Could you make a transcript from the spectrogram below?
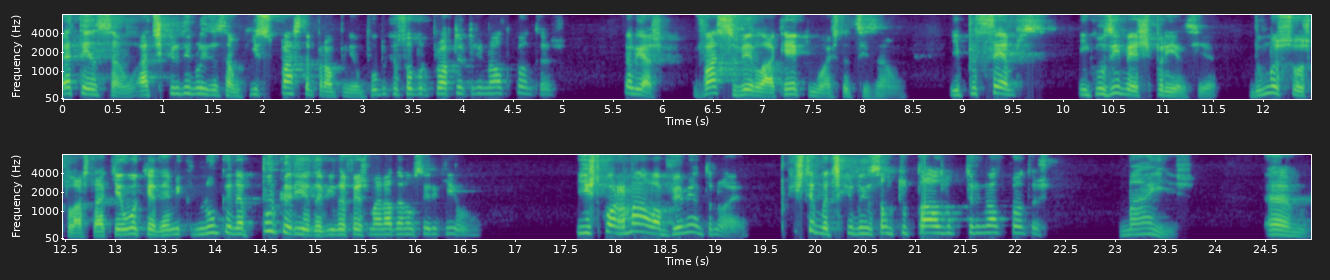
atenção à descredibilização que isso passa para a opinião pública sobre o próprio Tribunal de Contas. Aliás, vá-se ver lá quem é que tomou esta decisão e percebe-se, inclusive a experiência de umas pessoas que lá está, que é um académico que nunca na porcaria da vida fez mais nada a não ser aquilo. E isto corre mal, obviamente, não é? Porque isto é uma descredibilização total do Tribunal de Contas. Mais, hum,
